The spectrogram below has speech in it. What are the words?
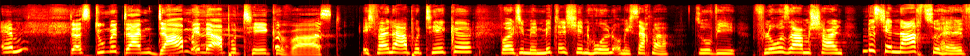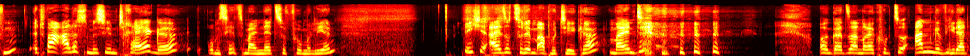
M? Dass du mit deinem Darm in der Apotheke warst. Ich war in der Apotheke, wollte mir ein Mittelchen holen, um, ich sag mal, so wie Flohsamenschalen, ein bisschen nachzuhelfen. Es war alles ein bisschen träge, um es jetzt mal nett zu formulieren. Ich also zu dem Apotheker meinte, oh Gott, Sandra guckt so angewidert.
